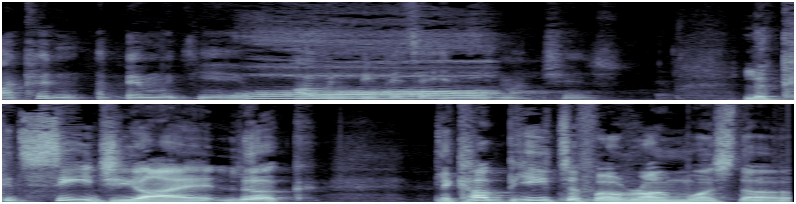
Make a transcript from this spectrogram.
I couldn't have been with you. I wouldn't be visiting these matches. Look at CGI. Look. Look how beautiful mm. Rome was, though.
